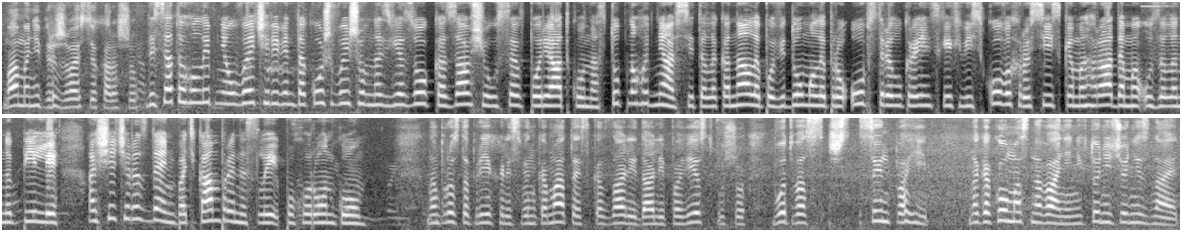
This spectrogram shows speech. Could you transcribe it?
Мама, не переживай, все хорошо. 10 липня увечері він також вийшов на зв'язок, казав, що усе в порядку. Наступного дня всі телеканали повідомили про обстріл українських військових російськими градами у Зеленопіллі. А ще через день батькам принесли похоронку. Нам просто приехали с военкомата и сказали, дали повестку, что вот ваш ш- сын погиб. На каком основании, никто ничего не знает.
